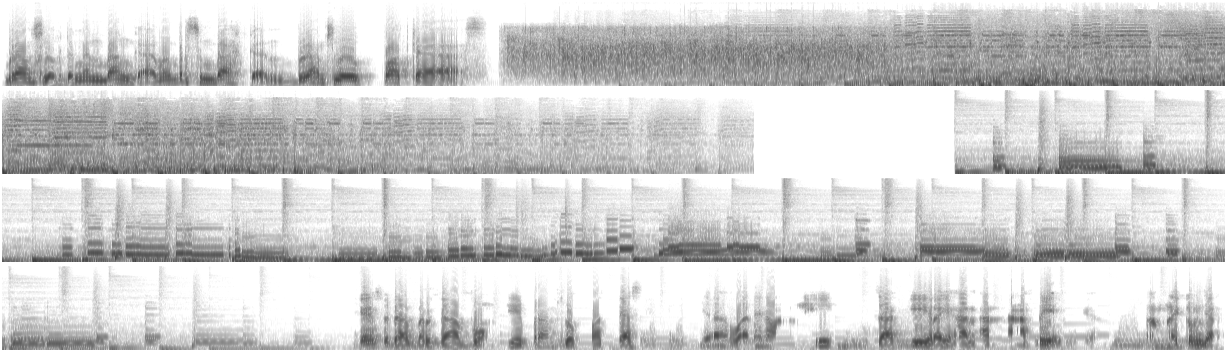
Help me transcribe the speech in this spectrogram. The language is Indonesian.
Bramslog dengan bangga mempersembahkan Bramslog Podcast. Sudah bergabung di Bramslog Podcast ya one and only Zaki Raihan An-Afri. Ya. Assalamualaikum, Jak.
